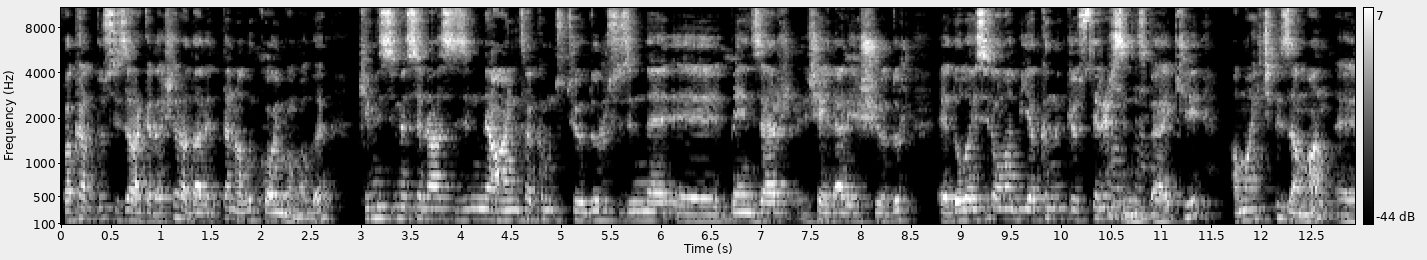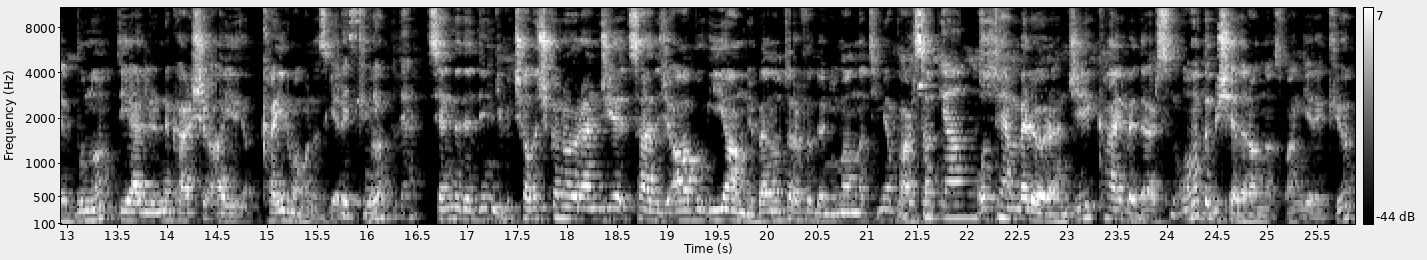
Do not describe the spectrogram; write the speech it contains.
Fakat bu sizi arkadaşlar adaletten alıkoymamalı. Kimisi mesela sizinle aynı takımı tutuyordur, sizinle e, benzer şeyler yaşıyordur. E, dolayısıyla ona bir yakınlık gösterirsiniz Hı hı. belki. Ama hiçbir zaman e, bunu diğerlerine karşı ay- kayırmamanız gerekiyor. Kesinlikle. Senin de dediğin gibi çalışkan öğrenciye sadece aa bu iyi anlıyor ben o tarafa döneyim anlatayım yaparsan o tembel öğrenciyi kaybedersin. Ona da bir şeyler anlatman gerekiyor.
